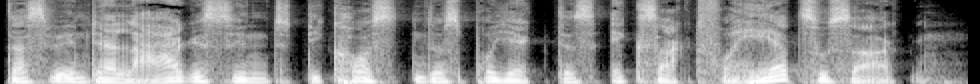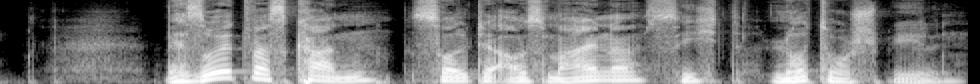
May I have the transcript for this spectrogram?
dass wir in der Lage sind, die Kosten des Projektes exakt vorherzusagen. Wer so etwas kann, sollte aus meiner Sicht Lotto spielen.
